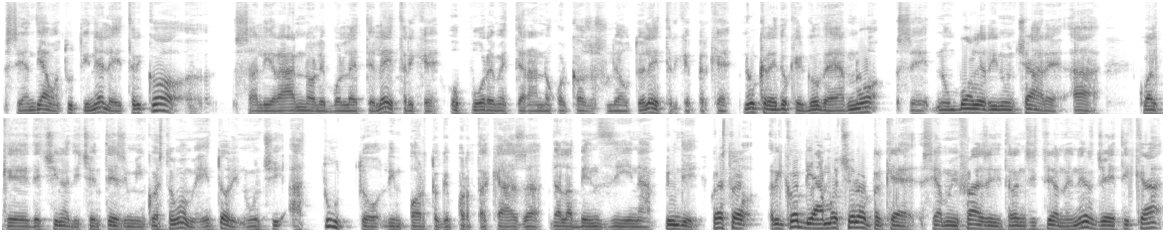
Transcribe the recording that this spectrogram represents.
se andiamo tutti in elettrico eh, saliranno le bollette elettriche oppure metteranno qualcosa sulle auto elettriche perché non credo che il governo se non vuole rinunciare a qualche decina di centesimi in questo momento rinunci a tutto l'importo che porta a casa dalla benzina. Quindi questo ricordiamocelo perché siamo in fase di transizione energetica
